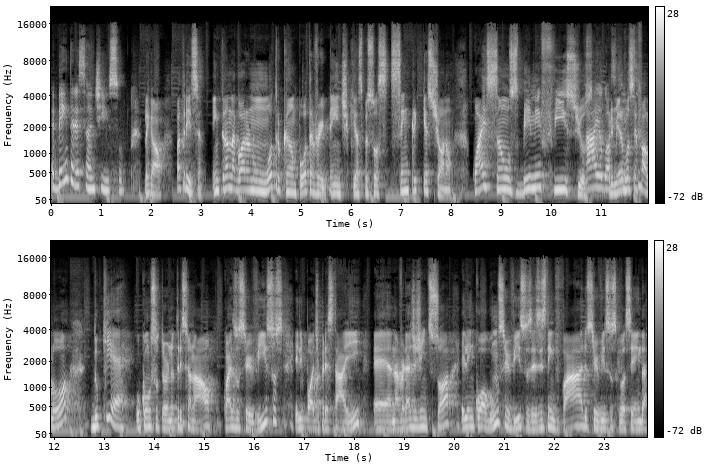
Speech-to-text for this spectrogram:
É bem interessante isso. Legal. Patrícia, entrando agora num outro campo, outra vertente que as pessoas sempre questionam. Quais são os benefícios? Ah, eu gosto Primeiro disso. você falou do que é o consultor nutricional, quais os serviços ele pode prestar aí. É, na verdade, a gente só elencou alguns serviços, existem vários serviços que você ainda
